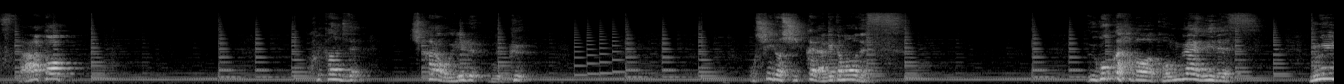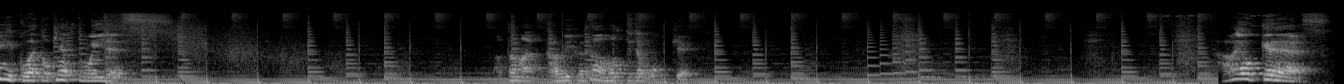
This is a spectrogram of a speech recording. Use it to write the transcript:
スタートこういう感じで、力を入れる、抜く。お尻をしっかり上げたままです。動く幅はこんぐらいでいいです。無理にこうやって起きなくてもいいです頭軽い方は持ってても OK はい OK です。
